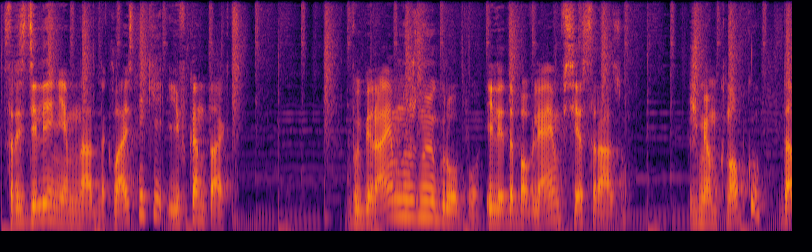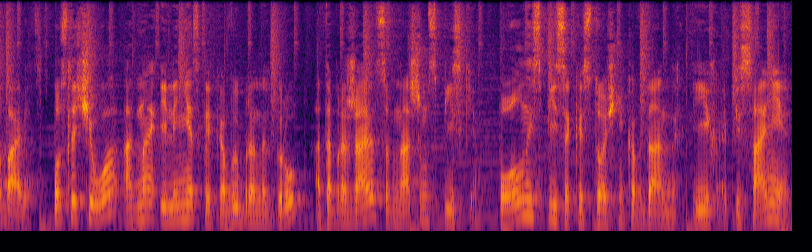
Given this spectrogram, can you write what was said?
с разделением на Одноклассники и ВКонтакте. Выбираем нужную группу или добавляем все сразу. Жмем кнопку «Добавить», после чего одна или несколько выбранных групп отображаются в нашем списке. Полный список источников данных и их описание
